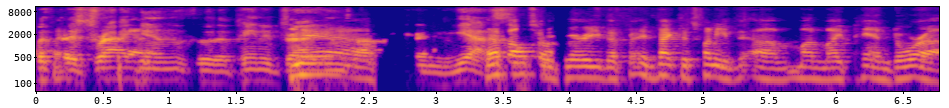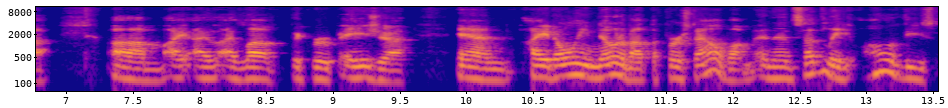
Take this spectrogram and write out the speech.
with the graphics. dragons, the painted dragons. Yeah. And yes, That's also a very. The, in fact, it's funny. Um, on my Pandora, um, I, I, I love the group Asia, and I had only known about the first album, and then suddenly all of these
